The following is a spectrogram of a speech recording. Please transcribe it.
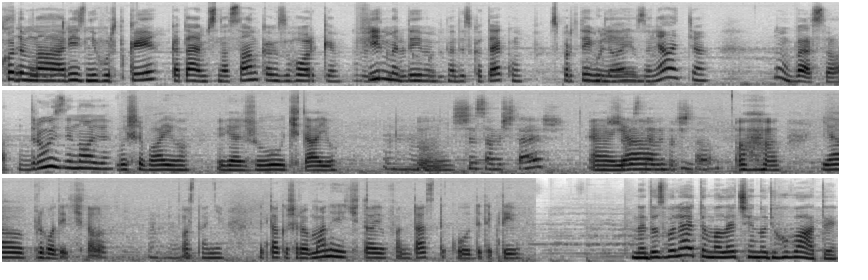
Ходимо на різні гуртки, катаємось на санках з горки, фільми дивимося на дискотеку, спортивні заняття. Ну, весело. Друзі нові. Вишиваю, в'яжу, читаю. Що саме читаєш? Е, я, прочитала? я пригоди читала останні. І також романи читаю, фантастику, детектив. Не дозволяйте малечі нудьгувати.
